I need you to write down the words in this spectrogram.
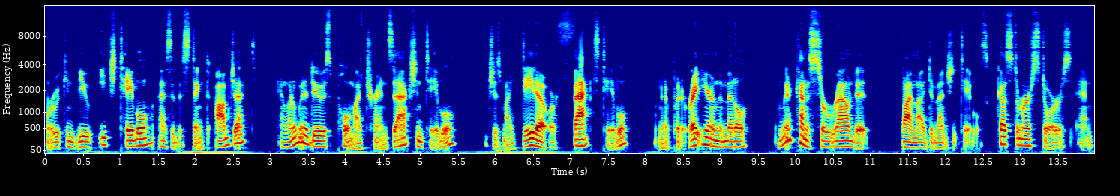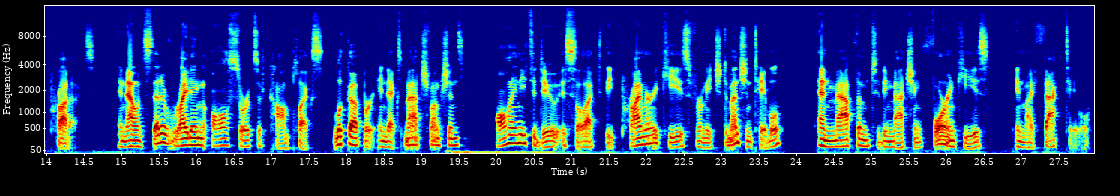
where we can view each table as a distinct object. And what I'm going to do is pull my transaction table, which is my data or fact table. I'm going to put it right here in the middle. I'm going to kind of surround it by my dimension tables, customer, stores, and products. And now instead of writing all sorts of complex lookup or index match functions, all I need to do is select the primary keys from each dimension table and map them to the matching foreign keys in my fact table.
